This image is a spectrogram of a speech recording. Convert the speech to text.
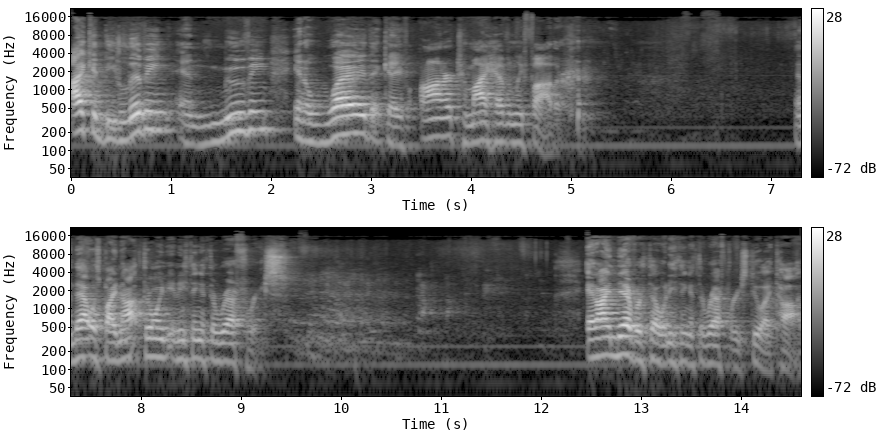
I could be living and moving in a way that gave honor to my Heavenly Father. And that was by not throwing anything at the referees. And I never throw anything at the referees, do I, Todd?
